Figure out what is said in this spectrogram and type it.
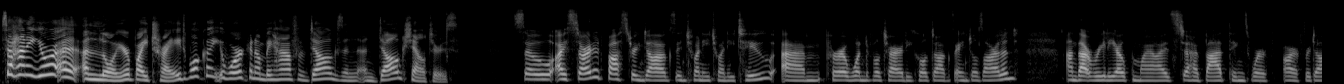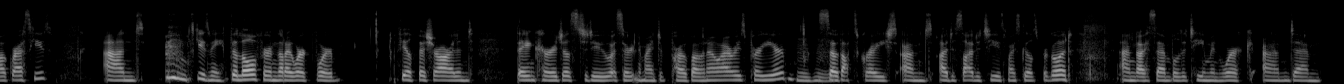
So, Hannah, you're a, a lawyer by trade. What got you working on behalf of dogs and, and dog shelters? So I started fostering dogs in 2022 um, for a wonderful charity called Dogs Angels Ireland, and that really opened my eyes to how bad things were are for dog rescues. And excuse me, the law firm that I work for, Fieldfisher Ireland, they encourage us to do a certain amount of pro bono hours per year. Mm-hmm. So that's great. And I decided to use my skills for good. And I assembled a team in work. And um,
